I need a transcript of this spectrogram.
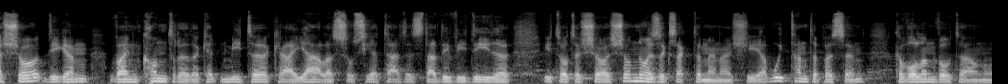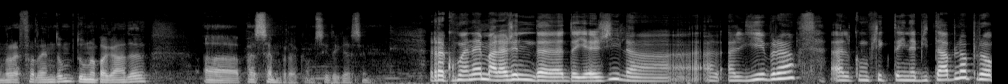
això, diguem, va en contra d'aquest mite que allà la societat està dividida i tot això. Això no és exactament així. Hi ha 80% que volen votar en un referèndum d'una vegada uh, per sempre, com si diguéssim recomanem a la gent de, de llegir la, el, el llibre, El conflicte inevitable, però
